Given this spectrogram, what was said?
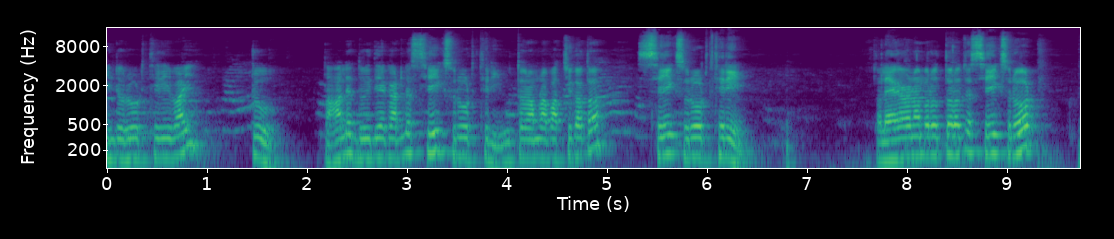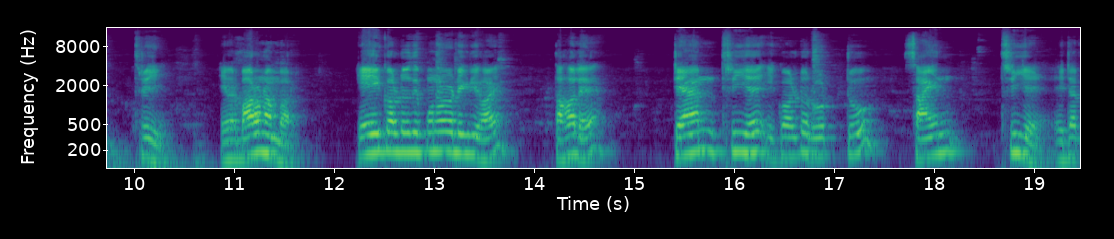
into root three by two তাহলে দুই দিয়ে কাটলে সিক্স রুট থ্রি উত্তর আমরা পাচ্ছি কত? সিক্স রুট থ্রি তাহলে এগারো নম্বর উত্তর হচ্ছে সিক্স রুট থ্রি এবার বারো নম্বর। এ ইকুয়াল টু যদি পনেরো ডিগ্রি হয়, তাহলে tan three A equal to root two sine three A এটার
